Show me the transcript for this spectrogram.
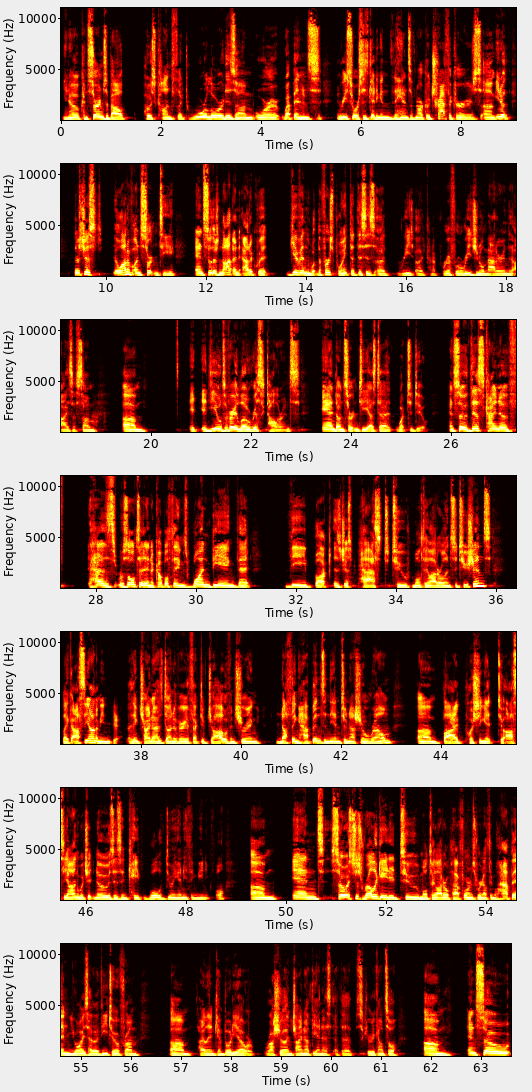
you know, concerns about post-conflict warlordism or weapons yeah. and resources getting into the hands of narco traffickers. Um, you know, there's just a lot of uncertainty. And so there's not an adequate, given what the first point that this is a, re, a kind of peripheral regional matter in the eyes of some, um, it, it yields a very low risk tolerance and uncertainty as to what to do. And so this kind of has resulted in a couple things. One being that the buck is just passed to multilateral institutions like ASEAN. I mean, yeah. I think China has done a very effective job of ensuring nothing happens in the international realm um, by yeah. pushing it to ASEAN, which it knows is incapable of doing anything meaningful. Um, and so it's just relegated to multilateral platforms where nothing will happen. You always have a veto from um, Thailand, Cambodia, or Russia and China at the NS at the Security Council. Um, and so,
